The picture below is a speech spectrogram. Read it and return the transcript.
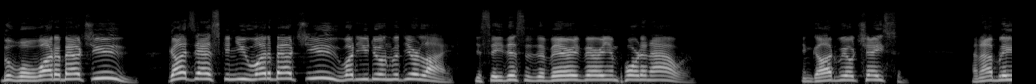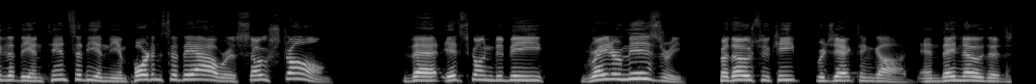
But well, what about you? God's asking you, what about you? What are you doing with your life? You see, this is a very, very important hour. And God will chasten. And I believe that the intensity and the importance of the hour is so strong that it's going to be greater misery for those who keep rejecting God, and they know that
